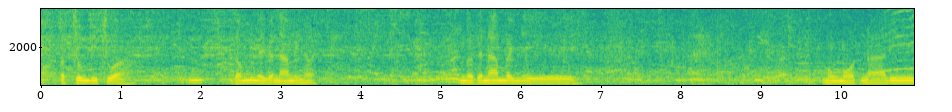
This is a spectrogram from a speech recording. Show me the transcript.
Họ tập trung đi chùa, cũng giống như người Việt Nam mình thôi. Người Việt Nam mình thì mùng 1 là đi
